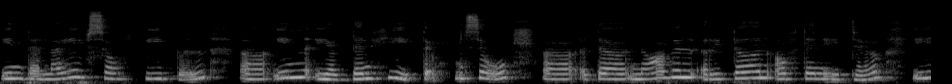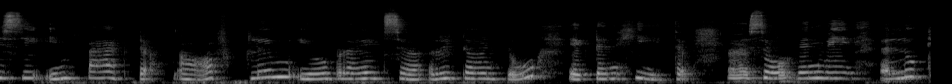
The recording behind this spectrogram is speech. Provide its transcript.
in the lives of people uh, in Egdon Heath. So, uh, the novel Return of the Native is the impact of Clym Yeobright's uh, return to Egdon Heath. Uh, so, when we look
